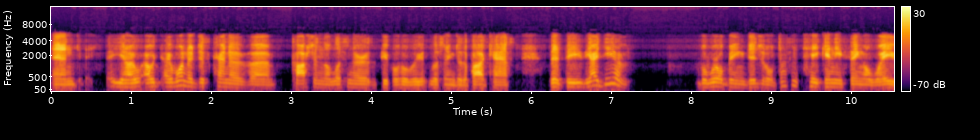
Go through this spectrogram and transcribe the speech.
And you know, I, I want to just kind of uh, caution the listeners, the people who are listening to the podcast, that the the idea of the world being digital doesn't take anything away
